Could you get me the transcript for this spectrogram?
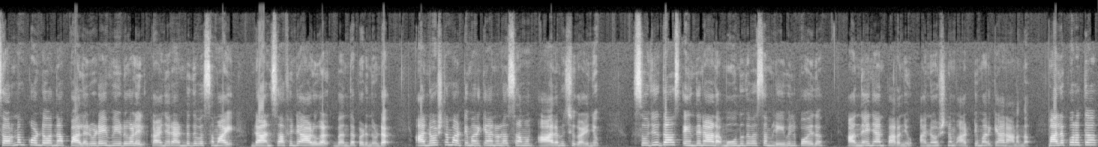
സ്വർണം കൊണ്ടുവന്ന പലരുടെയും വീടുകളിൽ കഴിഞ്ഞ രണ്ട് ദിവസമായി ഡാൻസാഫിന്റെ ആളുകൾ ബന്ധപ്പെടുന്നുണ്ട്. അന്വേഷണം അട്ടിമറിക്കാനുള്ള ശ്രമം ആരംഭിച്ചു കഴിഞ്ഞു. സുജിത് ദാസ് എന്തിനാണ് മൂന്ന് ദിവസം ലീവിൽ പോയത്? അന്നേ ഞാൻ പറഞ്ഞു അന്വേഷണം അട്ടിമറിക്കാനാണെന്ന്. മലപ്പുറത്ത്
